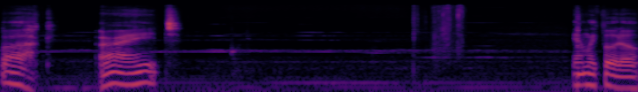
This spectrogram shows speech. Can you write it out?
Fuck. Alright. Family photo.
